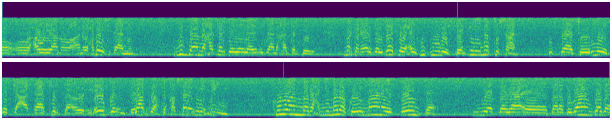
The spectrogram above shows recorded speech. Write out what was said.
oo oo waxa weeyaan oo aan waxba isdaamin midaana khatarteeda ilahay midaana khatarteeda. Marka reer galbeedka waxay ku guulaysteen inay na tusaan dictaatoriyada dadka casaakirta oo xooga inqilaabka wax ku qabsanaya inay xun yihiin kuwan madaxnimada ku imaanaya beenta iyo barabugaangada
